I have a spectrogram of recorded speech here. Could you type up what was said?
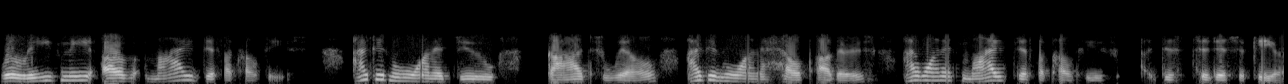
relieve me of my difficulties. I didn't want to do God's will. I didn't want to help others. I wanted my difficulties uh, to disappear.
